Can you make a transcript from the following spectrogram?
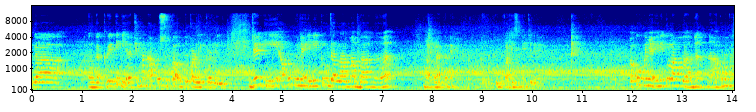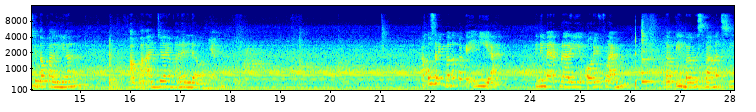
nggak nggak keriting ya cuman aku suka untuk curly curly jadi aku punya ini tuh udah lama banget. Nggak kelihatan ya. Aku buka di sini aja deh. Aku punya ini tuh lama banget. Nah aku mau kasih tahu kalian apa aja yang ada di dalamnya. Aku sering banget pakai ini ya. Ini merek dari Oriflame tapi bagus banget sih.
